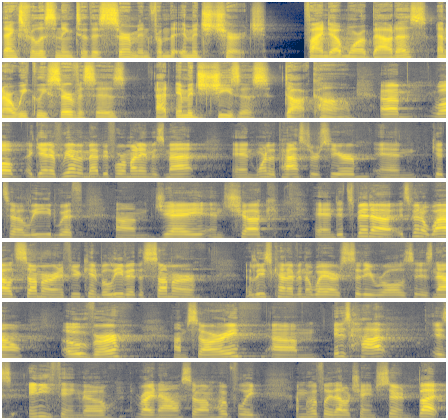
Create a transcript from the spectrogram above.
Thanks for listening to this sermon from the Image Church. Find out more about us and our weekly services at imagejax.com. Um, well, again, if we haven't met before, my name is Matt, and one of the pastors here, and get to lead with um, Jay and Chuck. And it's been a it's been a wild summer, and if you can believe it, the summer, at least kind of in the way our city rolls, is now over. I'm sorry. Um, it is hot as anything though right now, so I'm hopefully Hopefully that'll change soon. But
